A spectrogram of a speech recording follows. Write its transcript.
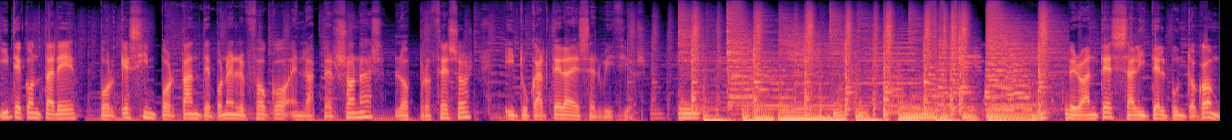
Y te contaré por qué es importante poner el foco en las personas, los procesos y tu cartera de servicios. Pero antes, salitel.com,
